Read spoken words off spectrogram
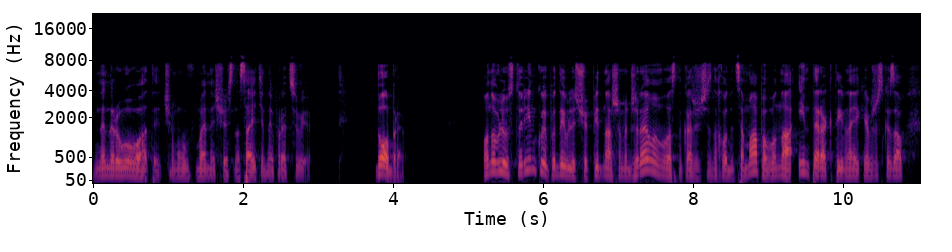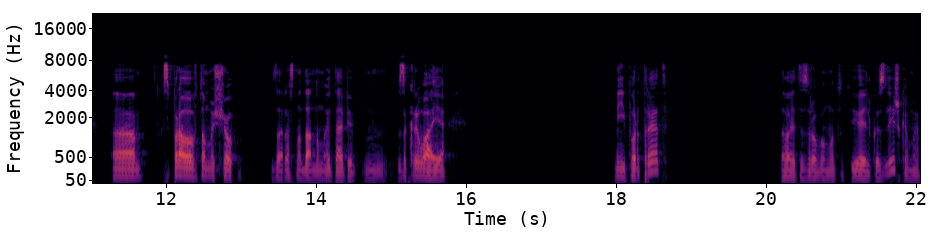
не нервувати, чому в мене щось на сайті не працює. Добре. Оновлю сторінку і подивлюсь, що під нашими джерелами, власне кажучи, знаходиться мапа. Вона інтерактивна, як я вже сказав. Е, справа в тому, що зараз на даному етапі закриває мій портрет. Давайте зробимо тут UL з ліжками.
